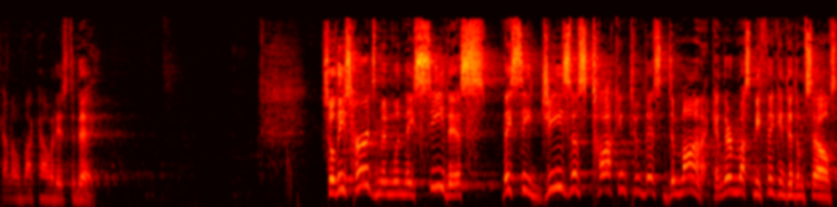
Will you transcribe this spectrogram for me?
Kind of like how it is today. So, these herdsmen, when they see this, they see Jesus talking to this demonic, and they must be thinking to themselves,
